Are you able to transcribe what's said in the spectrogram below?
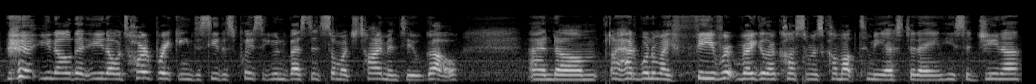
you know, that, you know, it's heartbreaking to see this place that you invested so much time into go. And um, I had one of my favorite regular customers come up to me yesterday and he said, Gina,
